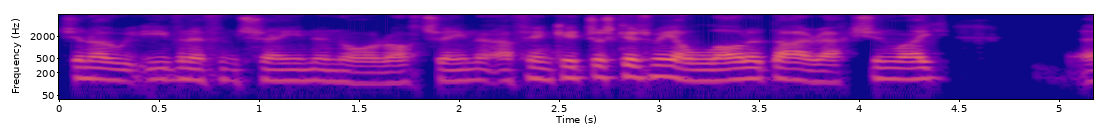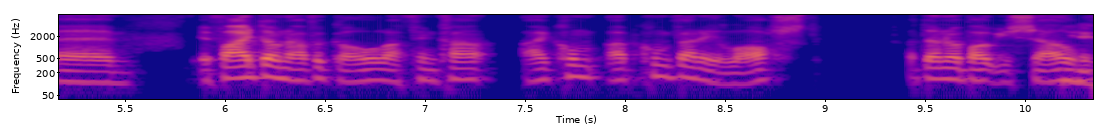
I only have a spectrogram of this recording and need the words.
Do you know, even if I'm training or not training, I think it just gives me a lot of direction. Like, um, if I don't have a goal, I think I I come I become very lost. I don't know about yourself. Yeah.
